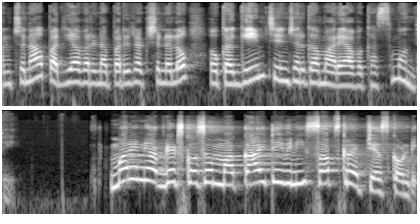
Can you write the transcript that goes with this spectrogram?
అంచనా పర్యావరణ పరిరక్షణలో ఒక గేమ్ చేంజర్గా మారే అవకాశం ఉంది. మరిన్ని అప్డేట్స్ కోసం మా కాయ్ టీవీని సబ్స్క్రైబ్ చేసుకోండి.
